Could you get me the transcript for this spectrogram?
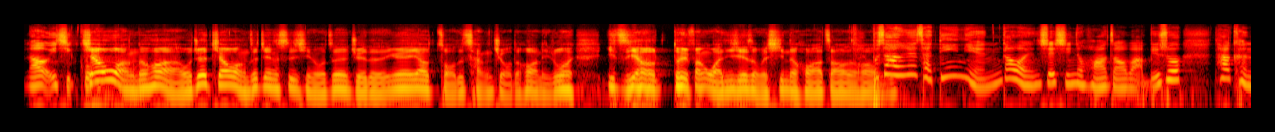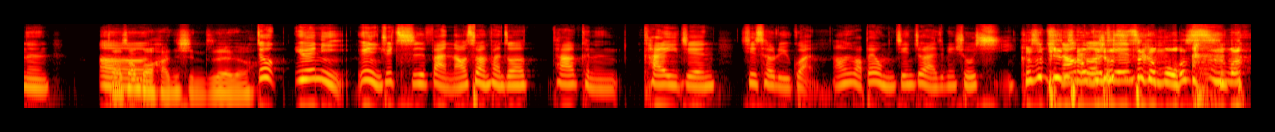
然后一起过交往的话，我觉得交往这件事情，我真的觉得，因为要走的长久的话，你如果一直要对方玩一些什么新的花招的话，不是啊，因为才第一年，应该玩一些新的花招吧？比如说，他可能呃早上把我喊醒之类的，就约你约你去吃饭，然后吃完饭之后，他可能开一间汽车旅馆，然后说宝贝，我们今天就来这边休息。可是平常不就是这个模式吗？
